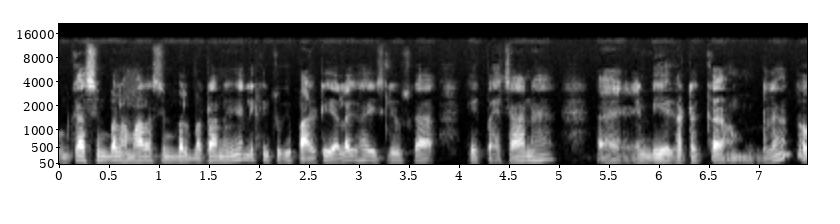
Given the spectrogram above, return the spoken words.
उनका सिंबल हमारा सिंबल बटा नहीं है, लेकिन चूँकि पार्टी अलग है, इसलिए उसका एक पहचान है। एनडीए घटक का हम लड़े तो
